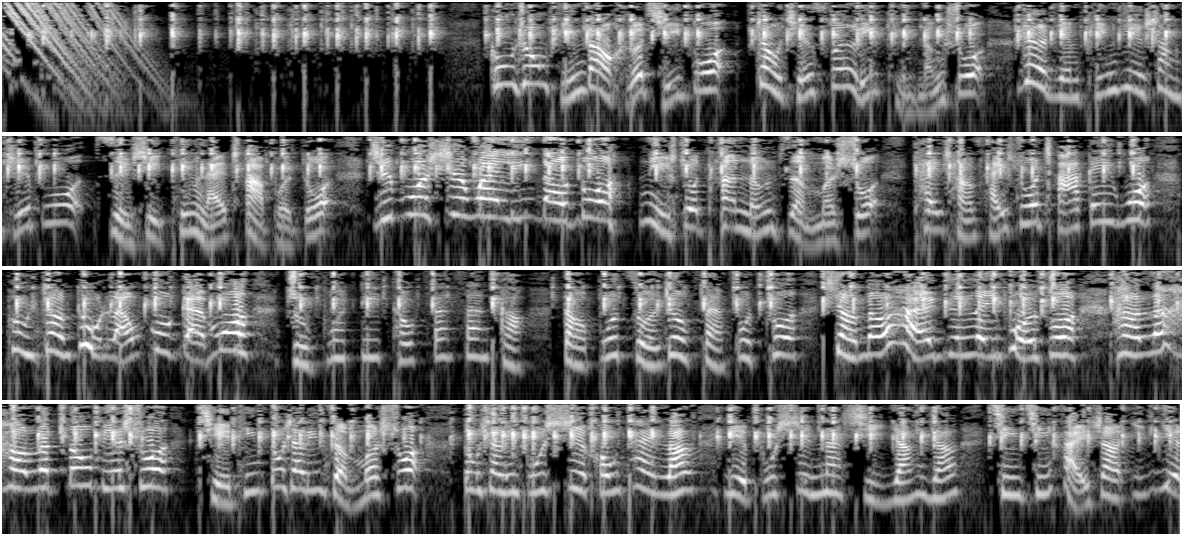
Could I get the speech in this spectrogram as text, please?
空中频道何其多，赵钱孙李挺能说。热点平地上直播，仔细听来差不多。直播室外领导多，你说他能怎么说？开场才说茶给我，碰上土狼不敢摸。主播低头翻翻稿，导播左右反复搓，想到孩子泪婆娑。好了好了，都别说，且听东山林怎么说。东山林不是红太狼，也不是那喜羊羊，亲亲海上一叶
